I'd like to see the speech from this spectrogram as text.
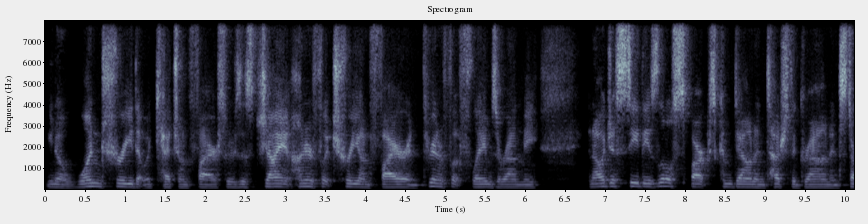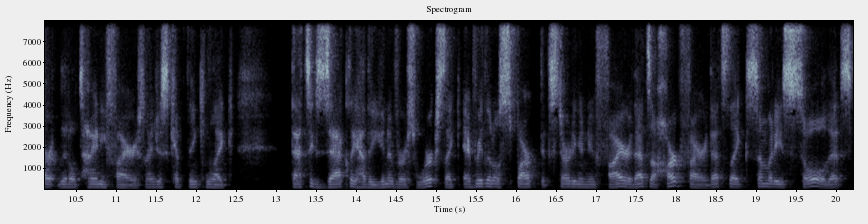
you know, one tree that would catch on fire. So there's this giant 100 foot tree on fire and 300 foot flames around me. And I would just see these little sparks come down and touch the ground and start little tiny fires. And I just kept thinking, like, that's exactly how the universe works. Like every little spark that's starting a new fire, that's a heart fire. That's like somebody's soul. That's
